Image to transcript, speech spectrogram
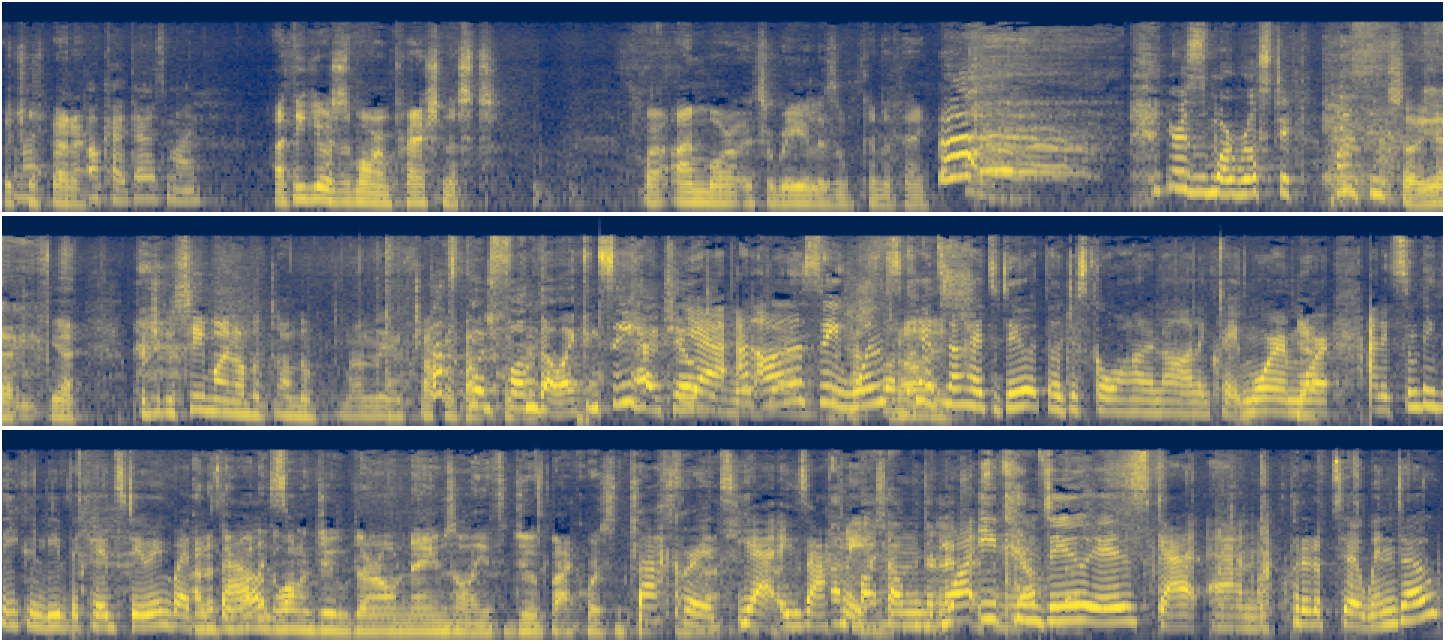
Which one's better? Okay, there's mine. I think yours is more impressionist. Where I'm more, it's a realism kind of thing. Yours is more rustic. I think so, yeah, yeah. But you can see mine on the on the, on the chocolate That's box good fun, cover. though. I can see how children. Yeah, would, and uh, honestly, would once fun kids it. know how to do it, they'll just go on and on and create more and Yeah. more. And it's something that you can leave the kids doing by And if they want to go on and do their own names, only you have to do it backwards and tips and Backwards, that. yeah, exactly. might help with their what you can do is get um, put it up to a window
